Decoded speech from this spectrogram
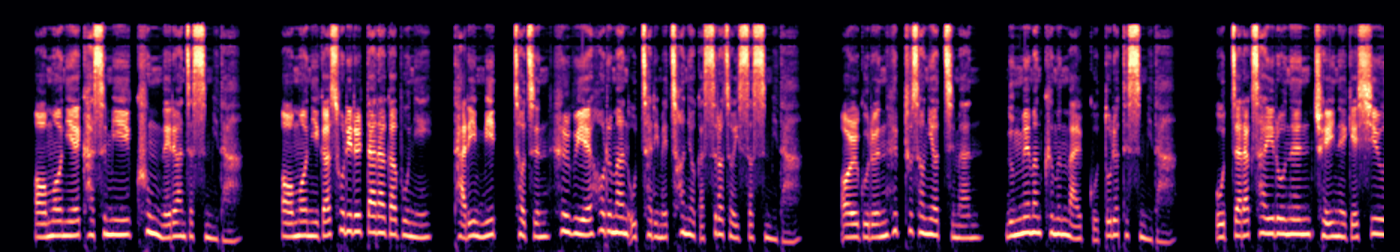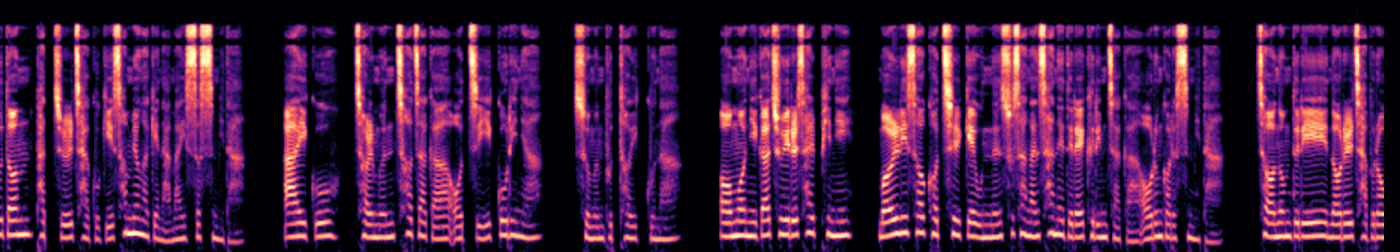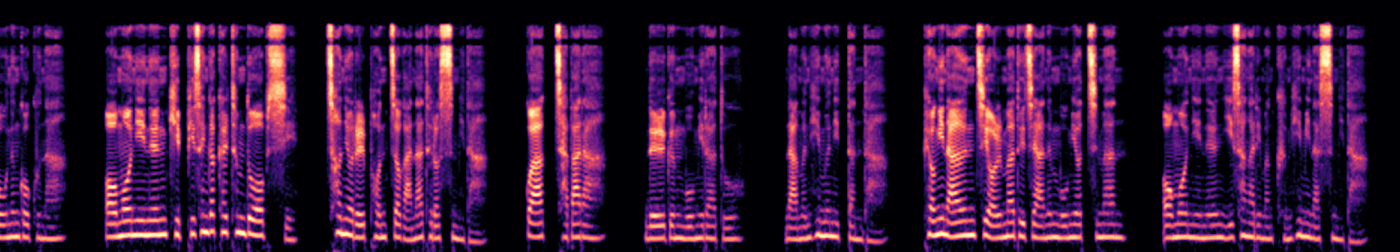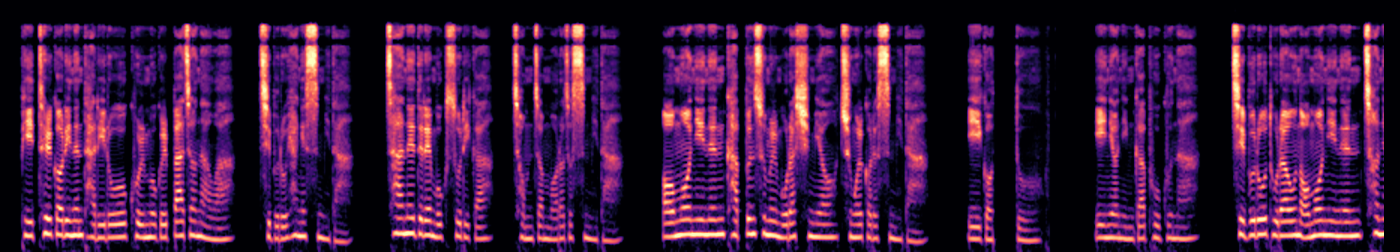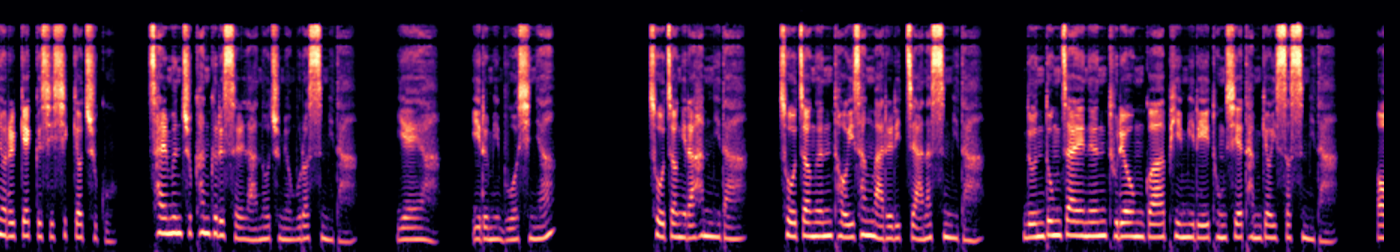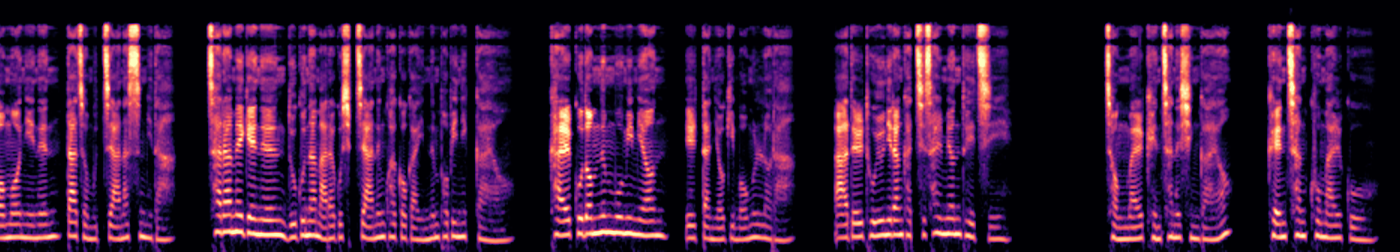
어머니의 가슴이 쿵 내려앉았습니다. 어머니가 소리를 따라가 보니 다리 밑 젖은 흙 위에 허름한 옷차림의 처녀가 쓰러져 있었습니다. 얼굴은 흙투성이었지만 눈매만큼은 맑고 또렷했습니다. 옷자락 사이로는 죄인에게 씌우던 밧줄 자국이 선명하게 남아 있었습니다. 아이고, 젊은 처자가 어찌 이 꼴이냐. 숨은 붙어 있구나. 어머니가 주위를 살피니 멀리서 거칠게 웃는 수상한 사내들의 그림자가 어른거렸습니다. 저놈들이 너를 잡으러 오는 거구나. 어머니는 깊이 생각할 틈도 없이 처녀를 번쩍 안아들었습니다. 꽉 잡아라. 늙은 몸이라도 남은 힘은 있단다. 병이 나은 지 얼마 되지 않은 몸이었지만 어머니는 이상하리만큼 힘이 났습니다. 비틀거리는 다리로 골목을 빠져나와 집으로 향했습니다. 사내들의 목소리가 점점 멀어졌습니다. 어머니는 가쁜 숨을 몰아쉬며 중얼거렸습니다. 이것도 인연인가 보구나. 집으로 돌아온 어머니는 처녀를 깨끗이 씻겨주고 삶은 죽 한 그릇을 나눠주며 물었습니다. 얘야, 이름이 무엇이냐? 소정이라 합니다. 소정은 더 이상 말을 잇지 않았습니다. 눈동자에는 두려움과 비밀이 동시에 담겨 있었습니다. 어머니는 따져 묻지 않았습니다. 사람에게는 누구나 말하고 싶지 않은 과거가 있는 법이니까요. 갈 곳 없는 몸이면 일단 여기 머물러라. 아들 도윤이랑 같이 살면 되지. 정말 괜찮으신가요? 괜찮고 말고.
